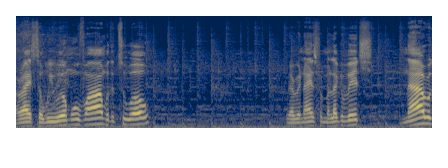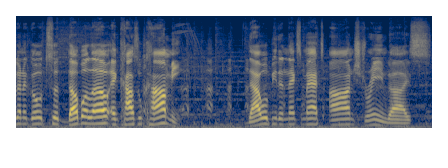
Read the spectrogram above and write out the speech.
All right, so we will move on with the 2-0. Very nice from Alekovich. Now we're going to go to Double L and Kazukami. That will be the next match on stream, guys.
